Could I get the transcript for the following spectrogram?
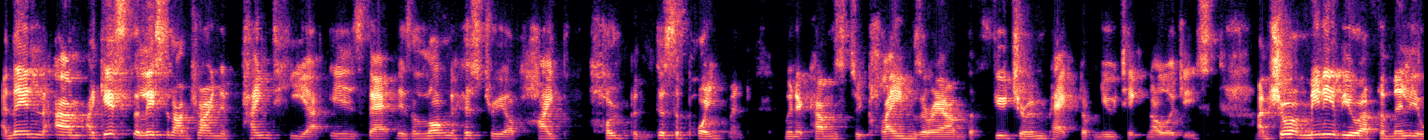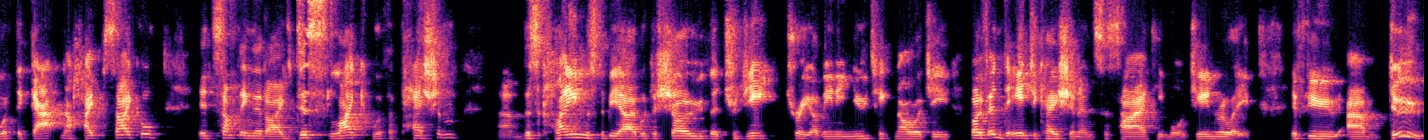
And then um, I guess the lesson I'm trying to paint here is that there's a long history of hype, hope, and disappointment when it comes to claims around the future impact of new technologies. I'm sure many of you are familiar with the Gartner hype cycle. It's something that I dislike with a passion. Um, this claims to be able to show the trajectory of any new technology, both into education and society more generally. If you um, do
